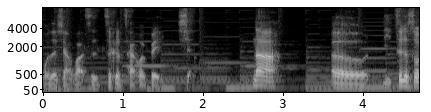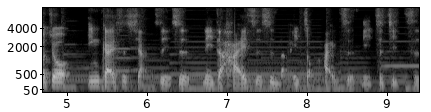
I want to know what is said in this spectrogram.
我的想法是，这个才会被影响。那呃，你这个时候就应该是想自己是你的孩子是哪一种孩子，你自己知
